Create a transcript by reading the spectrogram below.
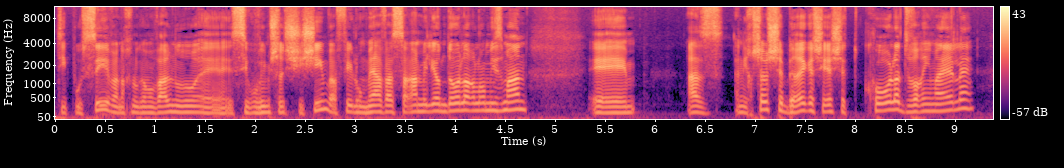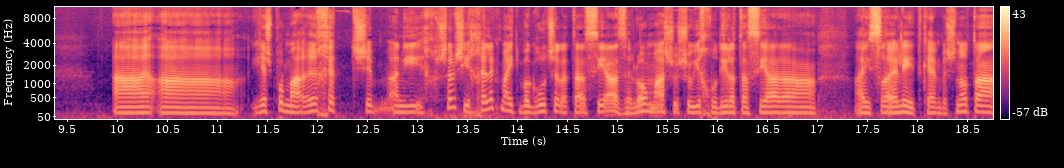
טיפוסי, ואנחנו גם הובלנו אה, סיבובים של 60 ואפילו 110 מיליון דולר לא מזמן. אה, אז אני חושב שברגע שיש את כל הדברים האלה, יש פה מערכת שאני חושב שהיא חלק מההתבגרות של התעשייה, זה לא משהו שהוא ייחודי לתעשייה ה- הישראלית, כן? בשנות ה...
